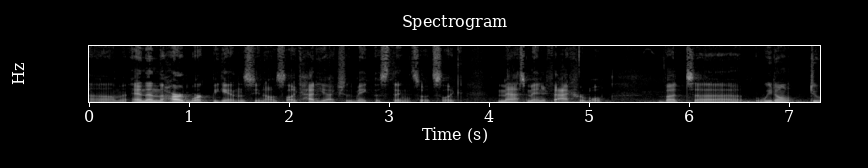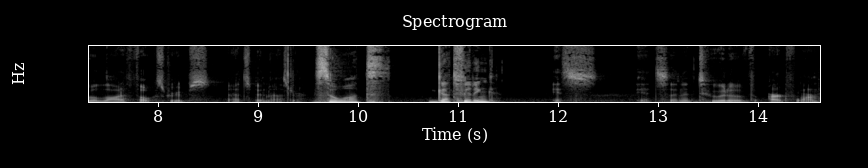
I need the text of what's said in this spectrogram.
Um, and then the hard work begins. You know, it's like how do you actually make this thing so it's like mass manufacturable. But uh, we don't do a lot of focus groups at Spin Master. So what? Gut feeling? It's it's an intuitive art form,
